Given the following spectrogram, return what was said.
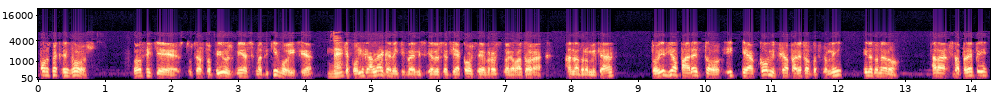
πώς ακριβώς δόθηκε στους αρτοποιού μια σημαντική βοήθεια ναι. και πολύ καλά έκανε η κυβέρνηση για έδωσε 200 ευρώ στην μεγαβατόρα αναδρομικά. Το ίδιο απαραίτητο ή και ακόμη πιο απαραίτητο από το ψωμί είναι το νερό. Άρα θα πρέπει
